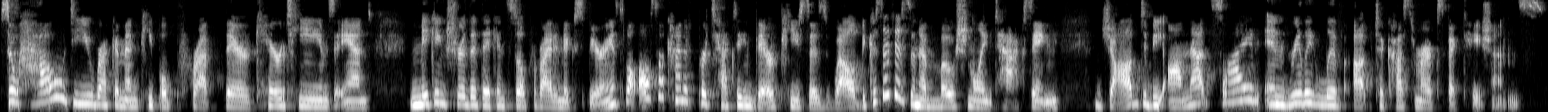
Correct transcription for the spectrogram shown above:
so how do you recommend people prep their care teams and making sure that they can still provide an experience while also kind of protecting their peace as well because it is an emotionally taxing job to be on that side and really live up to customer expectations?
